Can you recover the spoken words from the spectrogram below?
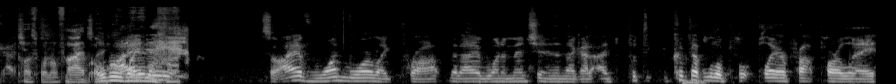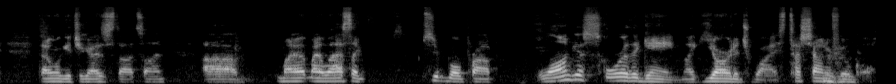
Gotcha. plus 105 So over one and a I- half. So I have one more like prop that I want to mention, and then I got I put the, cooked up a little pl- player prop parlay that I want to get you guys' thoughts on. Um, my my last like Super Bowl prop, longest score of the game, like yardage wise, touchdown or Mhm. field goal.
